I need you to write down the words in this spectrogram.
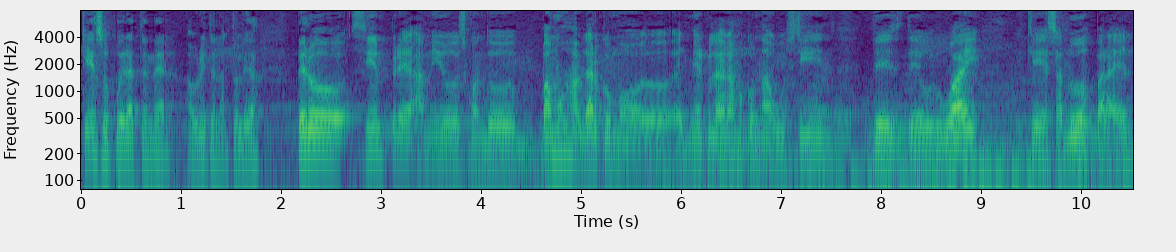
que eso podría tener ahorita en la actualidad. Pero siempre, amigos, cuando vamos a hablar como el miércoles hablamos con Agustín desde Uruguay, que saludos para él.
